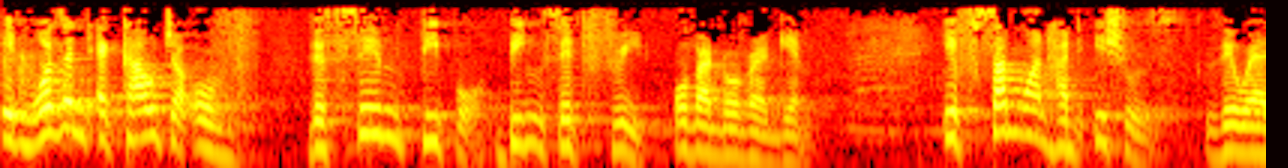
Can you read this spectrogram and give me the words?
it wasn't a culture of the same people being set free over and over again. If someone had issues, they were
